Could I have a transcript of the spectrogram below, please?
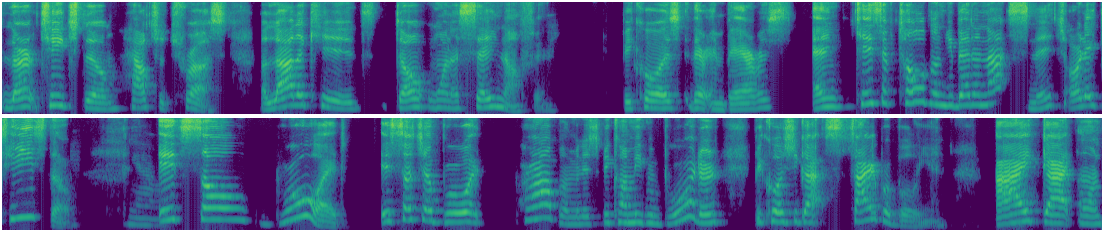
learn, teach them how to trust. A lot of kids don't want to say nothing because they're embarrassed. And kids have told them you better not snitch or they tease them. Yeah. It's so broad. It's such a broad problem and it's become even broader because you got cyberbullying. I got on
